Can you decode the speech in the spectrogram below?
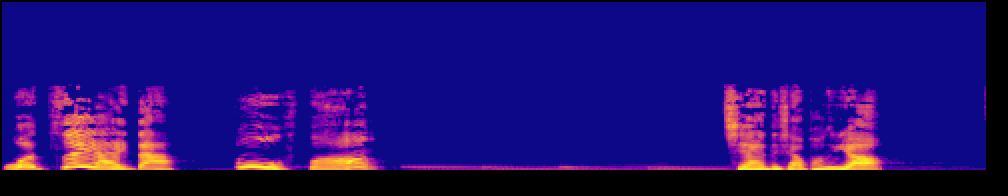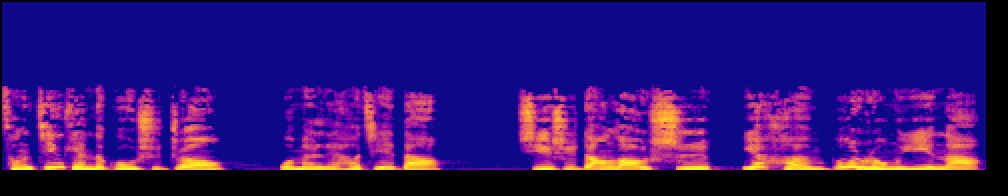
我最爱的布冯。亲爱的小朋友，从今天的故事中，我们了解到，其实当老师也很不容易呢。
